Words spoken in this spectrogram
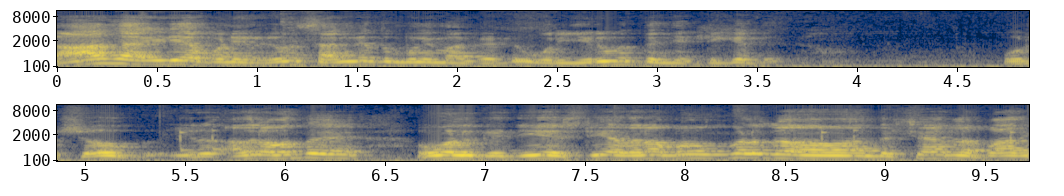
நாங்கள் ஐடியா பண்ணியிருக்கிறது சங்கத்து மூலியமாக கேட்டு ஒரு இருபத்தஞ்சி டிக்கெட்டு ஒரு ஷோவுக்கு இரு அதில் வந்து உங்களுக்கு ஜிஎஸ்டி அதெல்லாம் போக உங்களுக்கும் அந்த ஷேரில் பாதி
